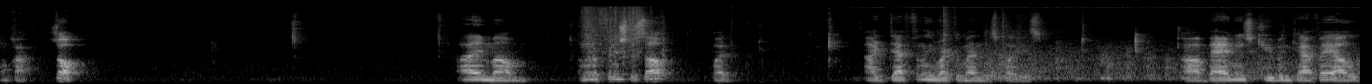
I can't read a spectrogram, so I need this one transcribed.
Mm. Okay, so I'm um I'm gonna finish this up but I definitely recommend this place. Uh, Benny's Cuban Cafe. I'll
